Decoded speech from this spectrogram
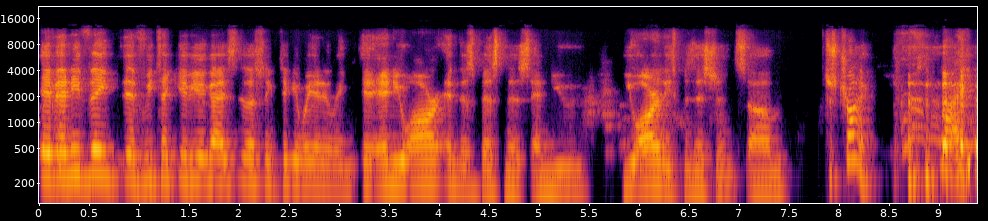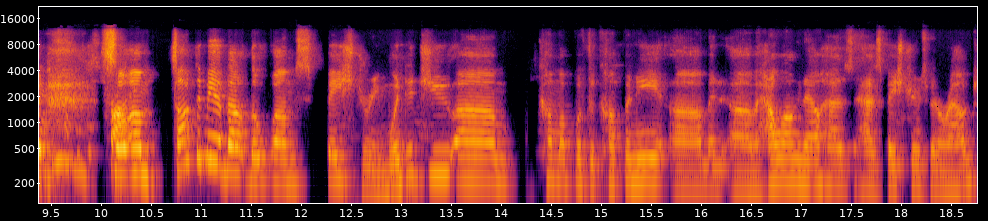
if anything, if we take if you guys listening take away anything, and you are in this business and you you are in these positions, um, just try. Right. so um talk to me about the um space dream. When did you um come up with the company? Um and um how long now has has space dreams been around?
